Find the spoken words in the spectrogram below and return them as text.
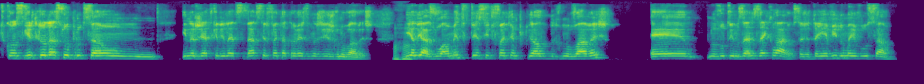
de conseguir toda a sua produção energética de eletricidade ser feita através de energias renováveis. Uhum. E aliás, o aumento que tem sido feito em Portugal de renováveis é, nos últimos anos é claro, ou seja, tem havido uma evolução.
